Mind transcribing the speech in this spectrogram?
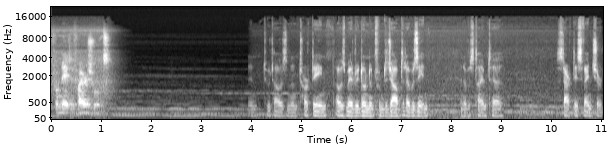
from native Irish woods. In 2013, I was made redundant from the job that I was in, and it was time to start this venture.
